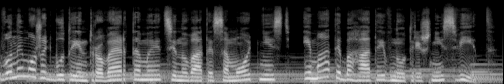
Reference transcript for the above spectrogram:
Вони можуть бути інтровертами, цінувати самотність і мати багатий внутрішній світ.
